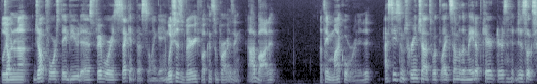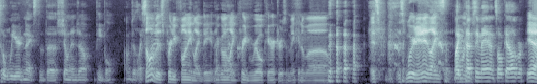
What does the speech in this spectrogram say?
Believe Jump- it or not, Jump Force debuted as February's second best-selling game. which is very fucking surprising. I bought it. I think Michael rented it. I see some screenshots with like some of the made up characters, and it just looks so weird next to the Shonen Jump people. I'm just like Some of it's pretty funny. Like they they're going like creating real characters and making them. Uh, it's it's weird, ain't it? Like like I'm Pepsi Man and Soul Calibur. Yeah,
